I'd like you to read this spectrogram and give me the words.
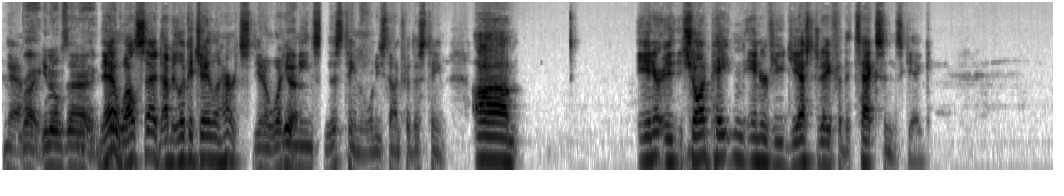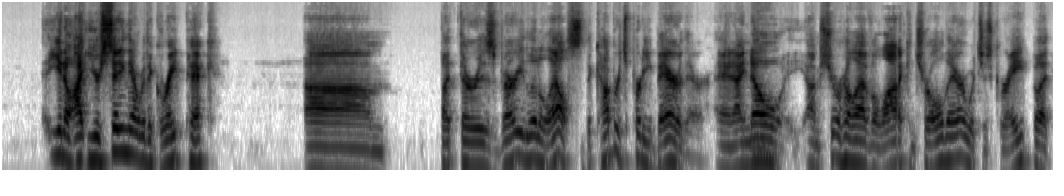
Yeah. Right. You know what I'm saying? Yeah, well said. I mean, look at Jalen Hurts. You know what Yeah. he means to this team and what he's done for this team. Um, inter- Sean Payton interviewed yesterday for the Texans gig. You know, I, you're sitting there with a great pick, um, but there is very little else. The cupboard's pretty bare there, and I know I'm sure he'll have a lot of control there, which is great. But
